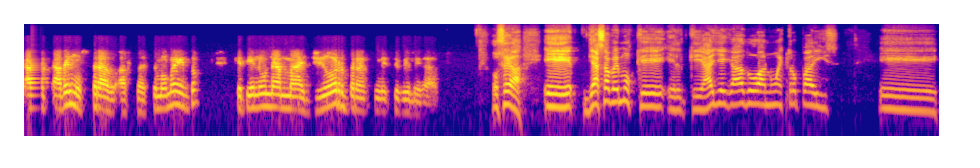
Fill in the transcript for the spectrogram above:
ha, demostrado hasta este momento que tiene una mayor transmisibilidad. O sea, eh, ya sabemos que el que ha llegado a nuestro país, eh,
